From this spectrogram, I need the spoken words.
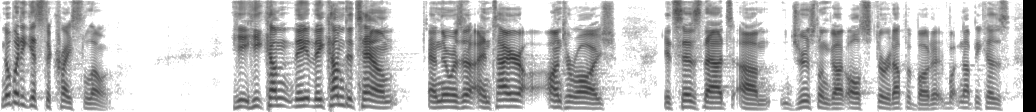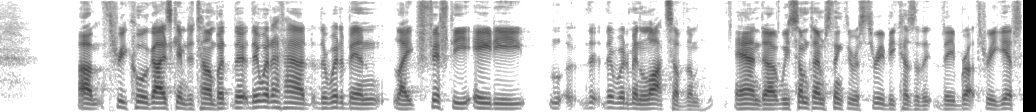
Nobody gets to Christ alone. He, he come, they, they come to town, and there was an entire entourage, it says that um, Jerusalem got all stirred up about it, but not because um, three cool guys came to town, but there, they would have had, there would have been like 50, 80, there would have been lots of them. And uh, we sometimes think there was three because the, they brought three gifts.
